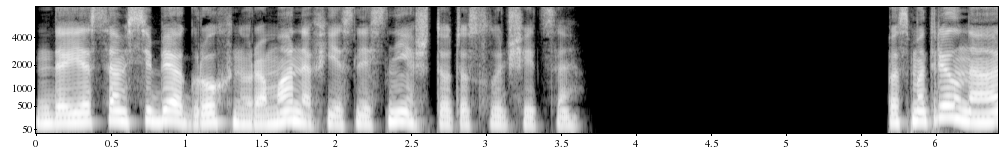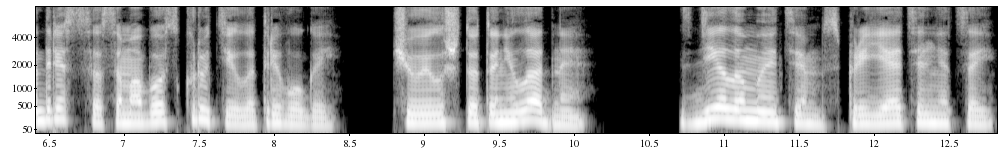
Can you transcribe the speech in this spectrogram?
Да я сам себя грохну, Романов, если с ней что-то случится. Посмотрел на адрес, а самого скрутило тревогой. Чуял что-то неладное. С делом этим, с приятельницей.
